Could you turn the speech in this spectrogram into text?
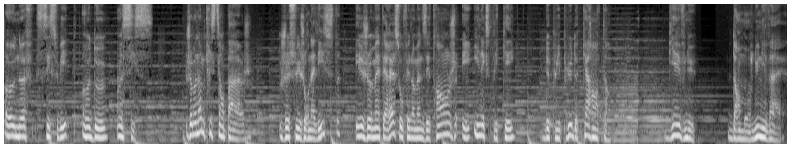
1968-1216. Je me nomme Christian Page. Je suis journaliste et je m'intéresse aux phénomènes étranges et inexpliqués depuis plus de 40 ans. Bienvenue dans mon univers.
